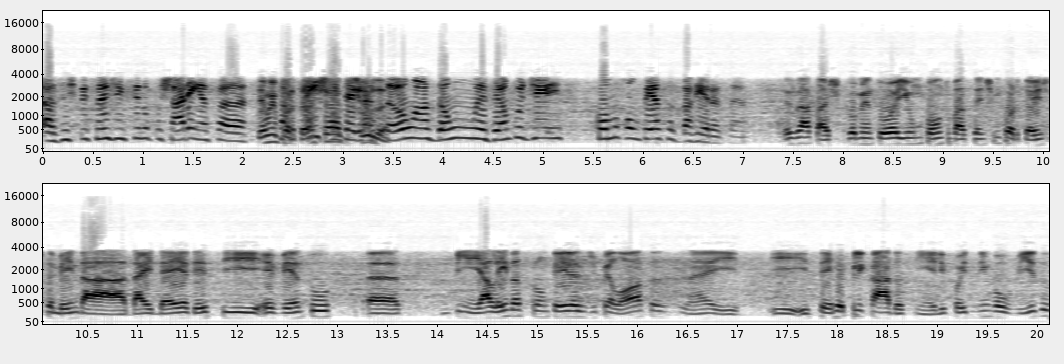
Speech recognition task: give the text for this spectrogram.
as instituições de ensino puxarem essa, Tem uma essa importância de integração, absurda. elas dão um exemplo de como romper essas barreiras, né? Exato, acho que comentou aí um ponto bastante importante também da, da ideia desse evento, eh, enfim, além das fronteiras de Pelotas, né, e, e, e ser replicado, assim, ele foi desenvolvido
